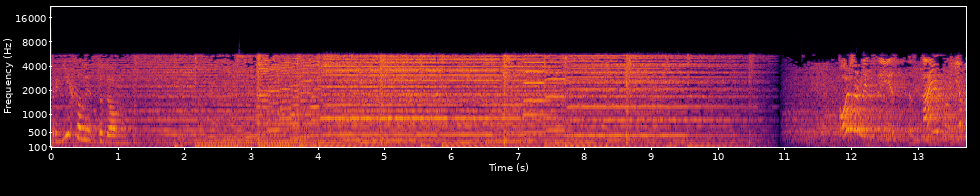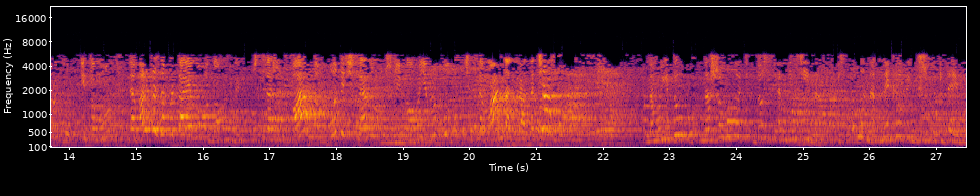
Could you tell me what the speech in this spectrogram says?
приїхали додому. Євроклуб, і тому давайте запитаємо одного з них, чи все ж варто бути членом шкільного Євроклубу, чи це марна трата часу. На мою думку, наша молодь досить амбіційна і сповнена найкреативнішими ідеями,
